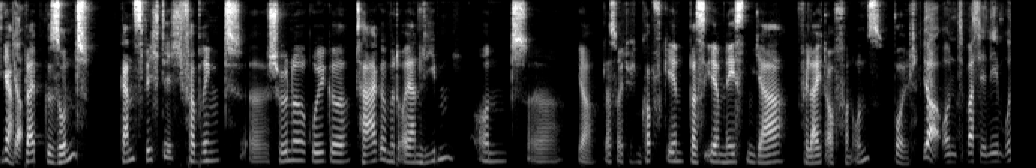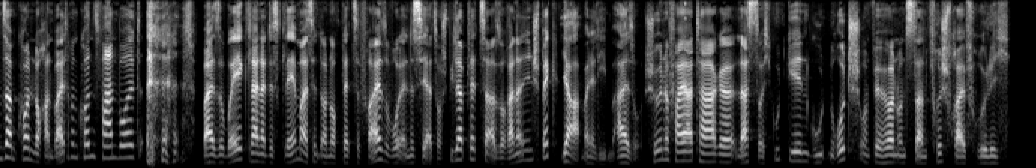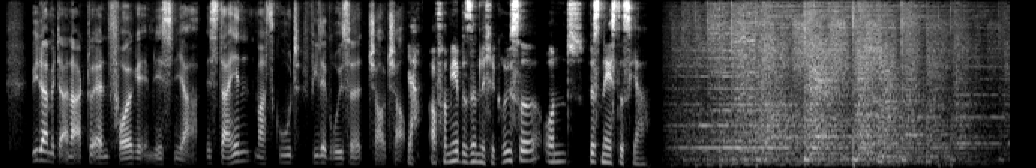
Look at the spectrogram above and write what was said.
Ja, Ja. bleibt gesund. Ganz wichtig, verbringt äh, schöne, ruhige Tage mit euren Lieben und äh, ja, lasst euch durch den Kopf gehen, was ihr im nächsten Jahr vielleicht auch von uns wollt. Ja, und was ihr neben unserem Con noch an weiteren Cons fahren wollt, by the way, kleiner Disclaimer, es sind auch noch Plätze frei, sowohl NSC als auch Spielerplätze, also ran an den Speck. Ja, meine Lieben, also schöne Feiertage, lasst euch gut gehen, guten Rutsch und wir hören uns dann frisch, frei, fröhlich wieder mit einer aktuellen Folge im nächsten Jahr. Bis dahin, macht's gut, viele Grüße, ciao, ciao. Ja, auch von mir besinnliche Grüße und bis nächstes Jahr.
